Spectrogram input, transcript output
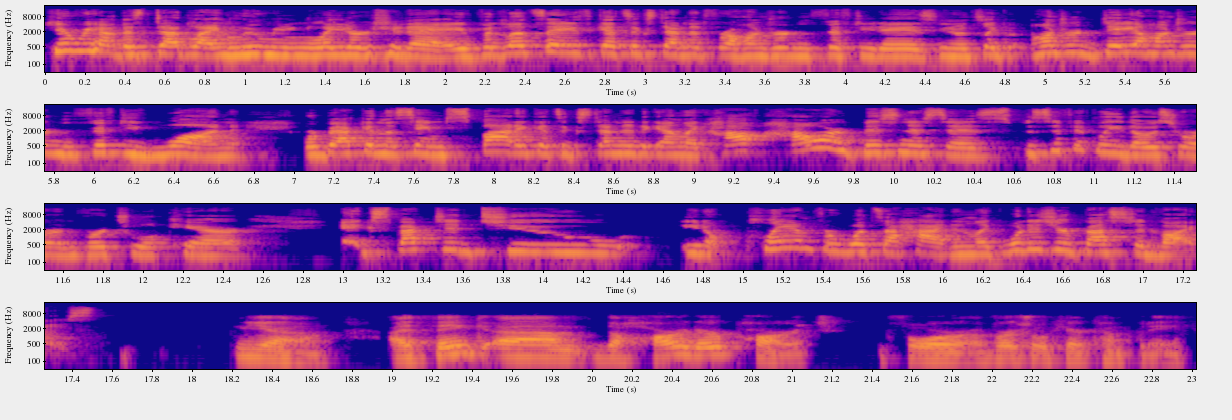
here we have this deadline looming later today, but let's say it gets extended for 150 days. You know, it's like 100 day 151. We're back in the same spot. It gets extended again. Like how how are businesses, specifically those who are in virtual care, expected to you know plan for what's ahead? And like, what is your best advice? Yeah. I think um, the harder part for a virtual care company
